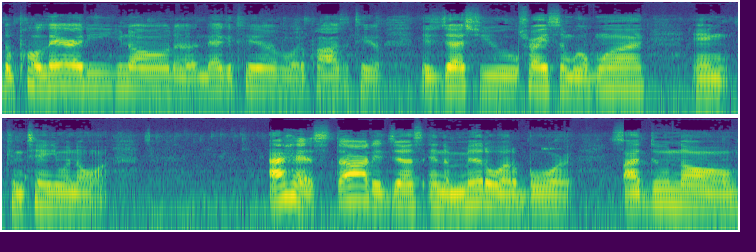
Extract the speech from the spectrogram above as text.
the polarity, you know, the negative or the positive. It's just you tracing with one and continuing on. I had started just in the middle of the board. So I do know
